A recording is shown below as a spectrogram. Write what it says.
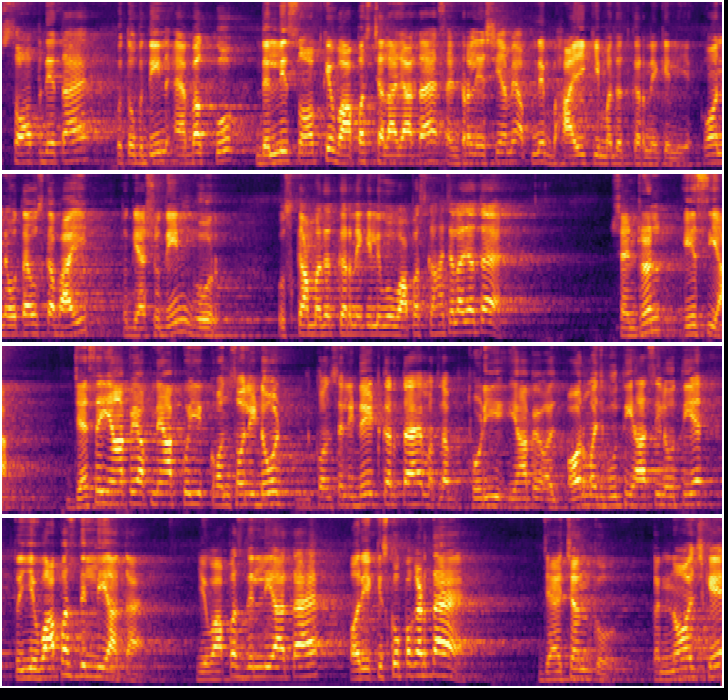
सौंप देता है। कुतुबुद्दीन ऐबक को दिल्ली सौंप के वापस चला जाता है सेंट्रल एशिया में अपने भाई की मदद करने के लिए। कौन होता है उसका भाई? तो ग्यासुद्दीन घोर। उसका मदद करने के लिए वो वापस कहाँ चला जाता है? सेंट्रल एशिया जैसे यहाँ पे अपने आप को ये कॉन्सोलिडोट कॉन्सोलिडेट करता है मतलब थोड़ी यहाँ पे और मजबूती हासिल होती है तो ये वापस दिल्ली आता है। ये वापस दिल्ली आता है और ये किसको पकड़ता है? जयचंद को। कन्नौज के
